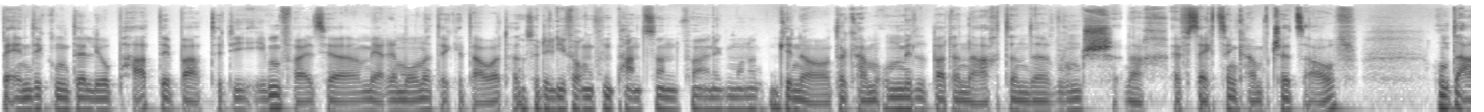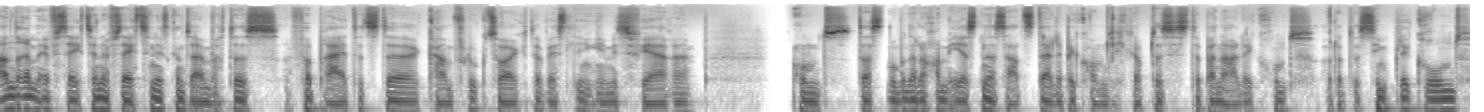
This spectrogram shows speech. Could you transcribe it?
Beendigung der Leopard-Debatte, die ebenfalls ja mehrere Monate gedauert hat. Also die Lieferung von Panzern vor einigen Monaten. Genau, da kam unmittelbar danach dann der Wunsch nach F-16-Kampfjets auf. Unter anderem F-16. F-16 ist ganz einfach das verbreitetste Kampfflugzeug der westlichen Hemisphäre. Und das, wo man dann auch am ersten Ersatzteile bekommt. Ich glaube, das ist der banale Grund oder der simple Grund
